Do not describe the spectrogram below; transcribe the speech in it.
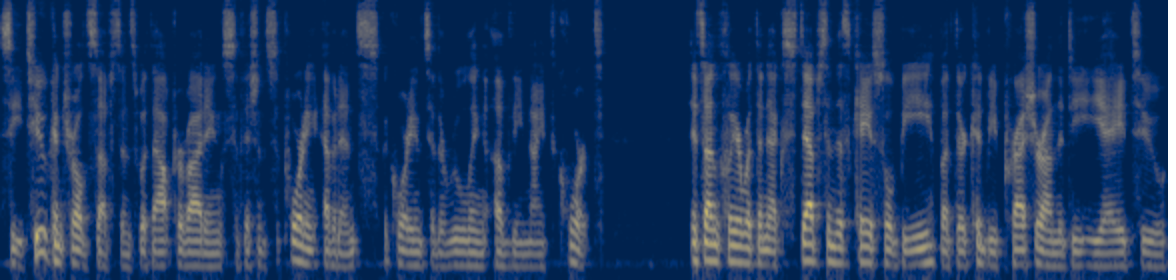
C2 controlled substance without providing sufficient supporting evidence, according to the ruling of the Ninth Court. It's unclear what the next steps in this case will be, but there could be pressure on the DEA to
